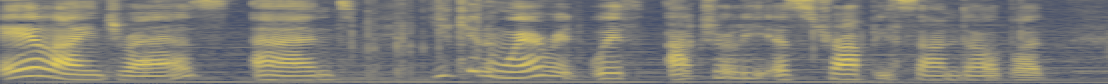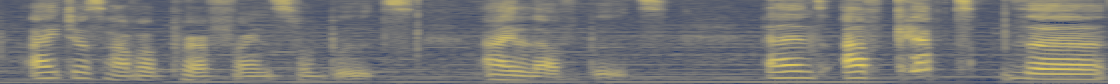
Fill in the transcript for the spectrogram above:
A-line dress and you can wear it with actually a strappy sandal, but I just have a preference for boots. I love boots. And I've kept the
